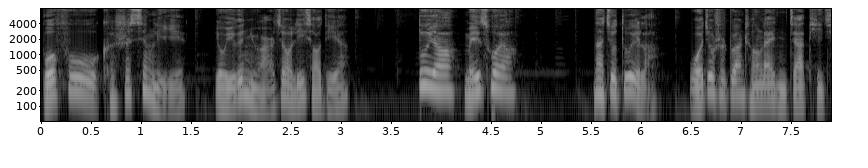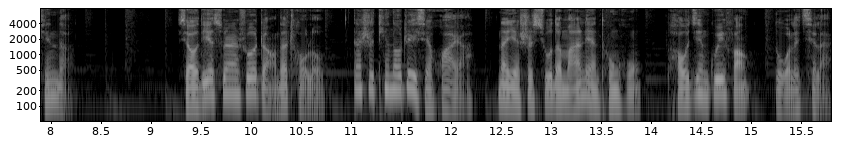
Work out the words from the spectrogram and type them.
伯父可是姓李，有一个女儿叫李小蝶？”“对呀，没错呀。”“那就对了，我就是专程来你家提亲的。”小蝶虽然说长得丑陋，但是听到这些话呀，那也是羞得满脸通红，跑进闺房躲了起来。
